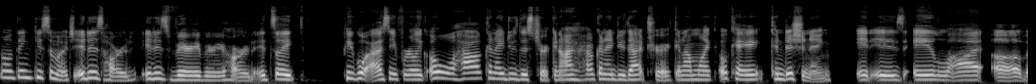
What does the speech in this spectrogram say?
Oh, thank you so much. It is hard. It is very, very hard. It's like people ask me for like, oh, well, how can I do this trick and I, how can I do that trick? And I'm like, okay, conditioning. It is a lot of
